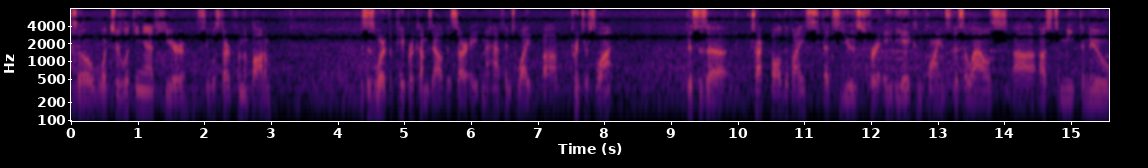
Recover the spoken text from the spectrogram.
So what you're looking at here, let's see, we'll start from the bottom. This is where the paper comes out. This is our eight and a half inch wide uh, printer slot. This is a trackball device that's used for ADA compliance. This allows uh, us to meet the new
